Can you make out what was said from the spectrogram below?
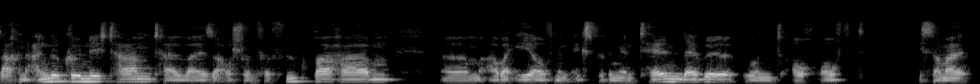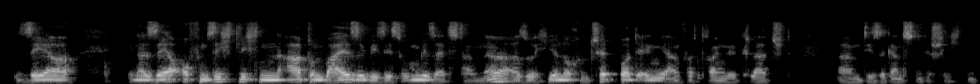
Sachen angekündigt haben, teilweise auch schon verfügbar haben, ähm, aber eher auf einem experimentellen Level und auch oft, ich sag mal, sehr in einer sehr offensichtlichen Art und Weise, wie sie es umgesetzt haben. Ne? Also hier noch ein Chatbot irgendwie einfach dran geklatscht, ähm, diese ganzen Geschichten.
